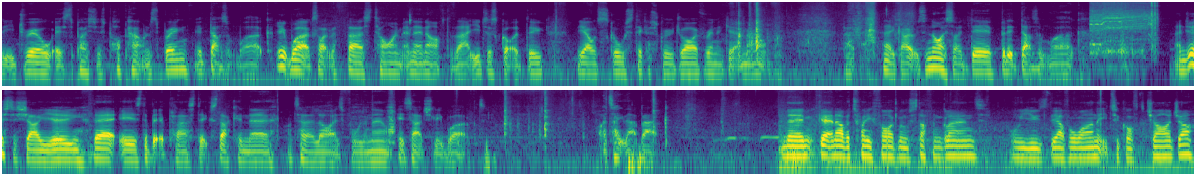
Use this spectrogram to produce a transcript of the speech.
that you drill it's supposed to just pop out on a spring it doesn't work it works like the first time and then after that you just got to do the old school stick a screwdriver in and get them out but there you go it's a nice idea but it doesn't work and just to show you there is the bit of plastic stuck in there I'll tell a lie it's fallen out it's actually worked I take that back and then get another 25mm stuffing gland, or use the other one that you took off the charger.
